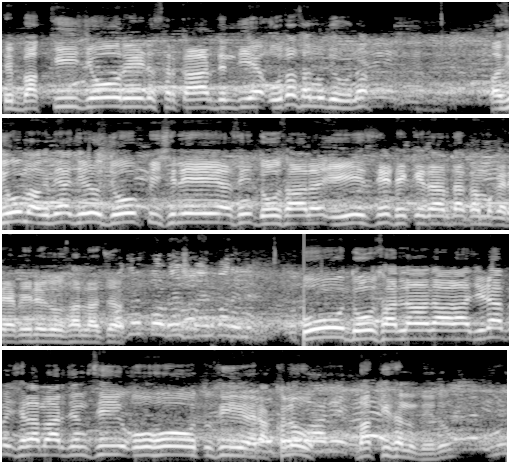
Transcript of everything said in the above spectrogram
ਤੇ ਬਾਕੀ ਜੋ ਰੇਟ ਸਰਕਾਰ ਦਿੰਦੀ ਹੈ ਉਹ ਤਾਂ ਸਾਨੂੰ ਦਿਓ ਨਾ। ਅਸੀਂ ਉਹ ਮੰਗਦੇ ਆ ਜਿਹੜਾ ਜੋ ਪਿਛਲੇ ਅਸੀਂ 2 ਸਾਲ ਇਸੇ ਠੇਕੇਦਾਰ ਦਾ ਕੰਮ ਕਰਿਆ ਪਿਛਲੇ 2 ਸਾਲਾਂ 'ਚ। ਕੋੜੇ ਸਪੈਨ ਭਰੇ ਨੇ? ਉਹ 2 ਸਾਲਾਂ ਦਾ ਵਾਲਾ ਜਿਹੜਾ ਪਿਛਲਾ ਮਾਰਜਨ ਸੀ ਉਹ ਤੁਸੀਂ ਰੱਖ ਲਓ ਬਾਕੀ ਸਾਨੂੰ ਦੇ ਦਿਓ। ਹੁਣ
